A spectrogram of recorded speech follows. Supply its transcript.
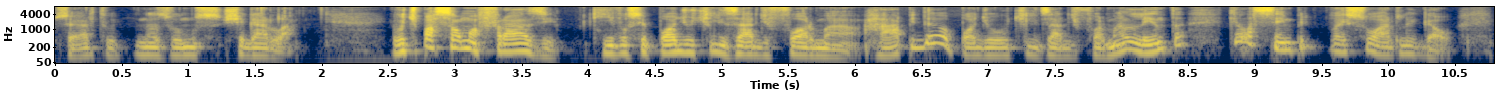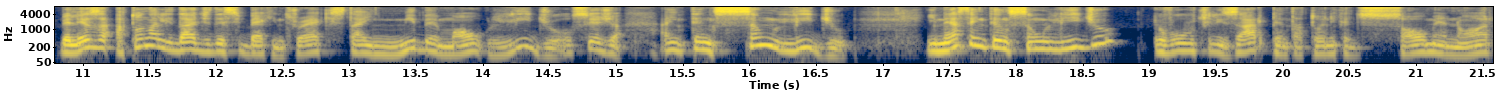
certo? E nós vamos chegar lá. Eu vou te passar uma frase que você pode utilizar de forma rápida ou pode utilizar de forma lenta, que ela sempre vai soar legal. Beleza? A tonalidade desse backing track está em Mi bemol lídio, ou seja, a intenção lídio. E nessa intenção lídio, eu vou utilizar pentatônica de Sol menor,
